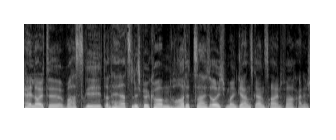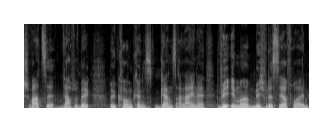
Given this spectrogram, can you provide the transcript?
Hey Leute, was geht und herzlich willkommen. Heute zeige ich euch mal ganz ganz einfach eine schwarze Duffelbag bekommen könnt es ganz alleine. Wie immer, mich würde es sehr freuen.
